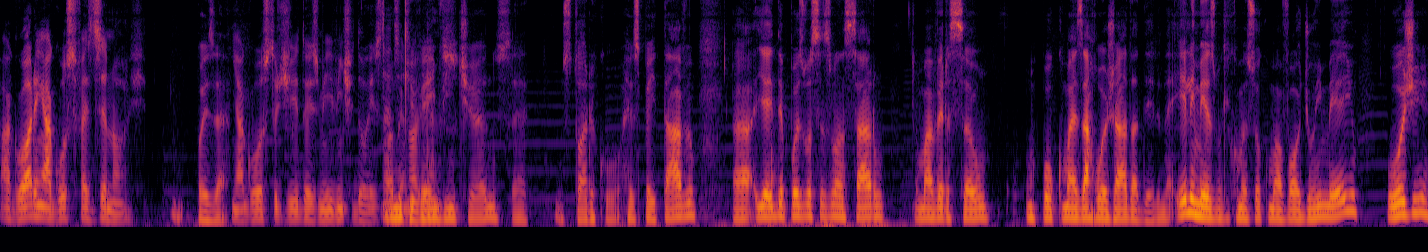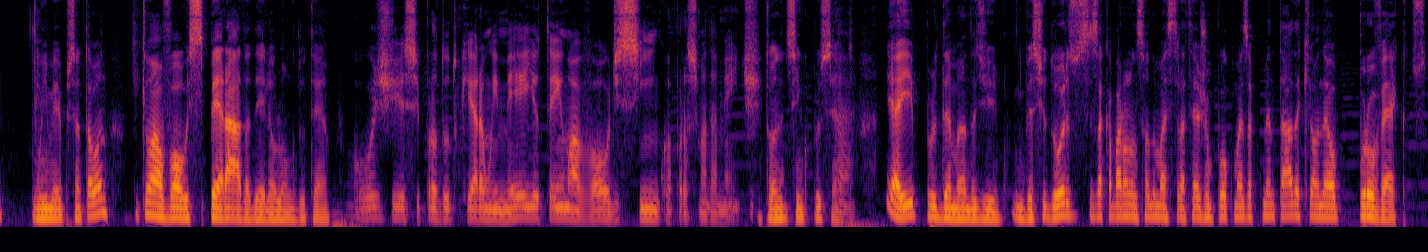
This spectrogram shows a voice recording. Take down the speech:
Agora, em agosto, faz 19. Pois é. Em agosto de 2022, né? Ano que vem, anos. 20 anos, é um histórico respeitável. Uh, e aí depois vocês lançaram uma versão um pouco mais arrojada dele, né? Ele mesmo que começou com uma vol de 1,5, hoje 1,5% ao ano. O que é uma vol esperada dele ao longo do tempo? Hoje, esse produto que era 1,5% tem uma vol de 5% aproximadamente. Em torno de 5%. É. E aí, por demanda de investidores, vocês acabaram lançando uma estratégia um pouco mais apimentada, que é o Neo Provectus.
